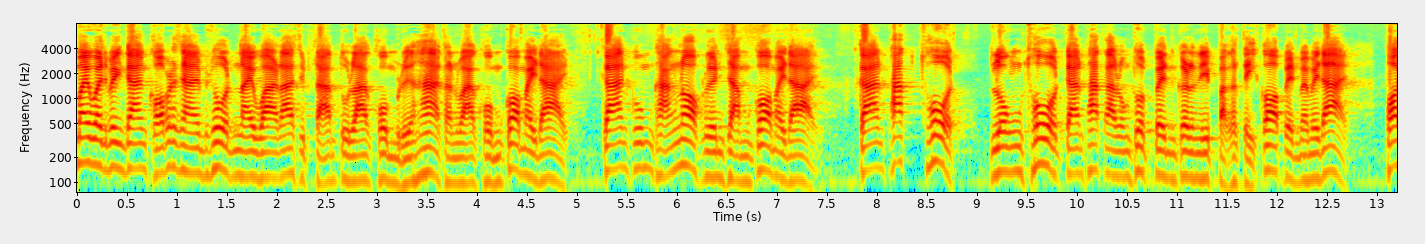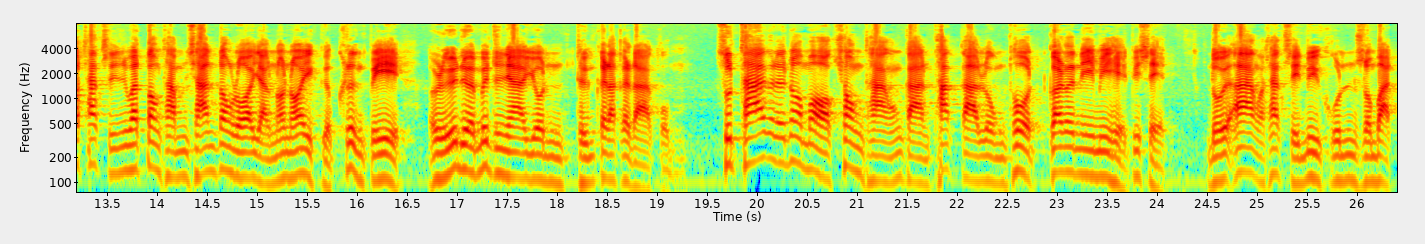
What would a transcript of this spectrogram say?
ไม่ว่าจะเป็นการขอพระราชทานโทษในวาระ 13 ตุลาคม หรือ 5 ธันวาคมก็ไม่ได้ การคุมขังนอกเรือนจำก็ไม่ได้ การพักโทษลงโทษ การพักการลงโทษเป็นกรณีปกติก็เป็นไปไม่ได้ เพราะทักษิณวัตรต้องทำชั้นต้องรออย่างน้อยๆอีกเกือบครึ่งปี หรือเดือนมิถุนายนถึงกรกฎาคม สุดท้ายก็เลยต้องมาออกช่องทางของการพักการลงโทษ กรณีมีเหตุพิเศษ โดยอ้างว่าทักษิณมีคุณสมบัติ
